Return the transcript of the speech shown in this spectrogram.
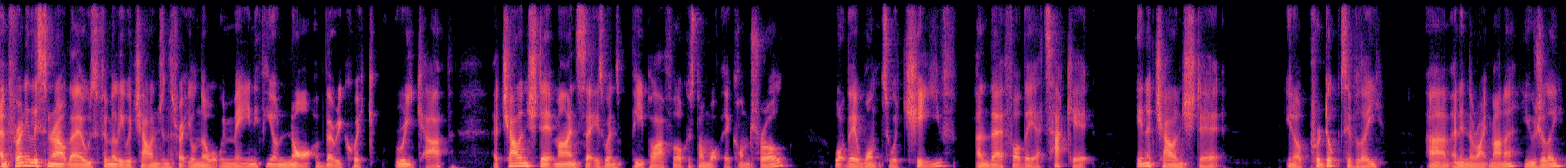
and for any listener out there who's familiar with challenge and threat, you'll know what we mean. If you're not, a very quick recap a challenge state mindset is when people are focused on what they control, what they want to achieve, and therefore they attack it in a challenge state, you know, productively um, and in the right manner, usually.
